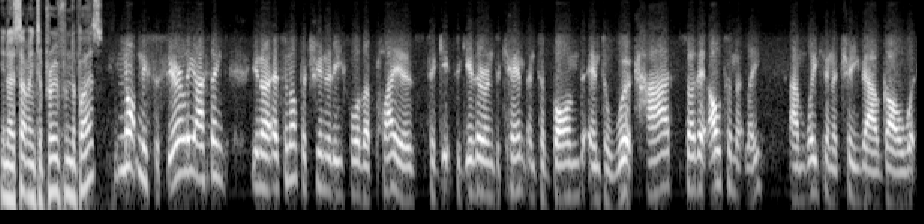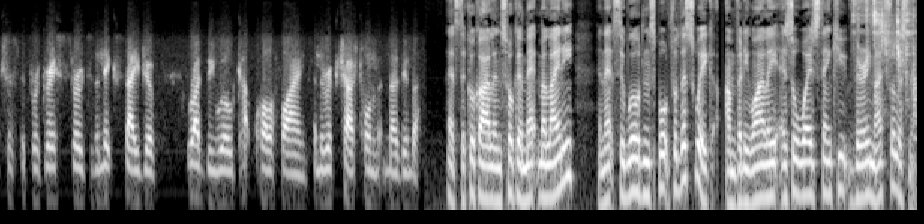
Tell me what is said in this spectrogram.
you know, something to prove from the players? Not necessarily. I think, you know, it's an opportunity for the players to get together into camp and to bond and to work hard so that ultimately um, we can achieve our goal, which is to progress through to the next stage of Rugby World Cup qualifying in the repechage tournament in November. That's the Cook Islands hooker Matt Mullaney, and that's the World in Sport for this week. I'm Vinnie Wiley. As always, thank you very much for listening.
